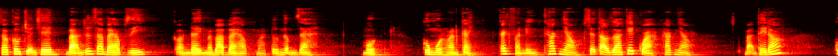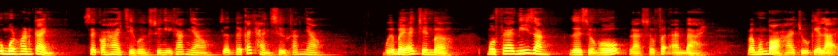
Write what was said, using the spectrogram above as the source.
Sau câu chuyện trên, bạn rút ra bài học gì? Còn đây là ba bài học mà tôi ngậm ra. một Cùng một hoàn cảnh, cách phản ứng khác nhau sẽ tạo ra kết quả khác nhau. Bạn thấy đó? Cùng một hoàn cảnh sẽ có hai chiều hướng suy nghĩ khác nhau dẫn tới cách hành xử khác nhau. Với bầy ếch trên bờ, một phe nghĩ rằng rơi xuống hố là số phận an bài và muốn bỏ hai chú kia lại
